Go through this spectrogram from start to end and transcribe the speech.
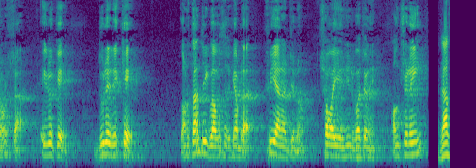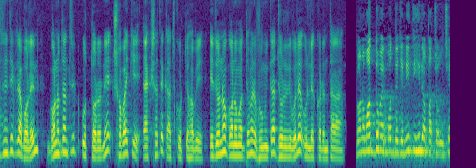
সমস্যা এগুলোকে দূরে রেখে গণতান্ত্রিক ব্যবস্থাটাকে আমরা ফিরিয়ে আনার জন্য সবাই এই নির্বাচনে অংশ নেই। রাজনীতিকরা বলেন গণতান্ত্রিক উত্তরণে সবাইকে একসাথে কাজ করতে হবে। এজন্য গণমাধ্যমের ভূমিকা জরুরি বলে উল্লেখ করেন তারা। গণমাধ্যমের মধ্যে যে নীতিহীনতা চলছে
